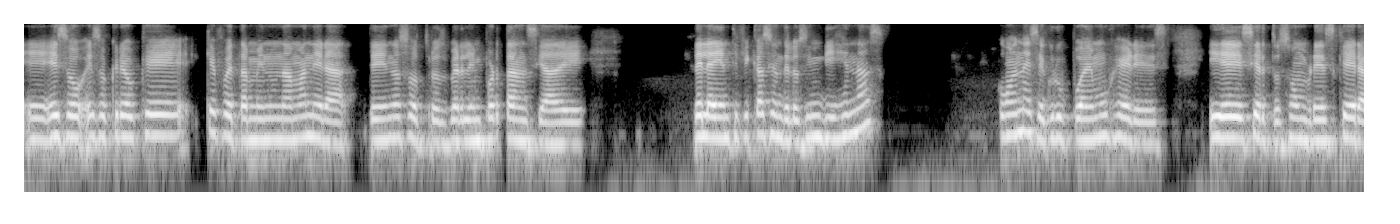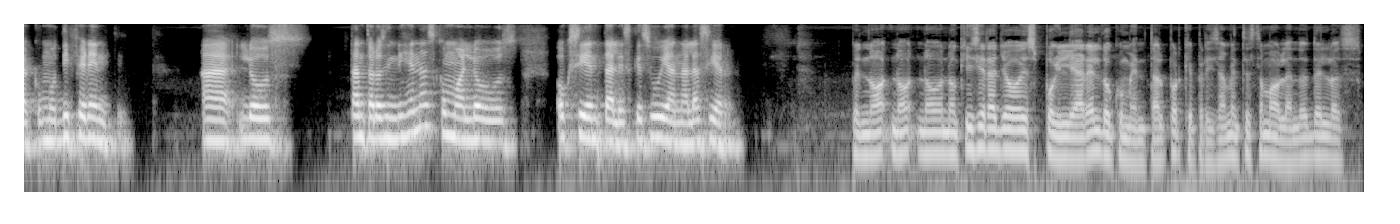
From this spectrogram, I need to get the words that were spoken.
Eh, eso, eso creo que, que fue también una manera de nosotros ver la importancia de, de la identificación de los indígenas con ese grupo de mujeres y de ciertos hombres que era como diferente a los tanto a los indígenas como a los occidentales que subían a la sierra. Pues no, no, no, no quisiera yo spoilear el documental porque precisamente estamos hablando de las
